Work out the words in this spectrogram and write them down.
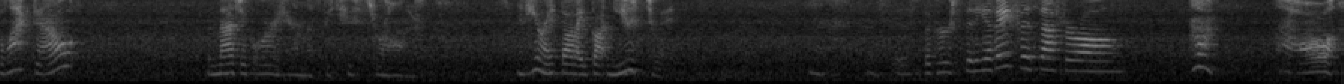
Blacked out? The magic aura here must be too strong. And here I thought I'd gotten used to it. This is the cursed city of Aphes, after all. Huh. Oh,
